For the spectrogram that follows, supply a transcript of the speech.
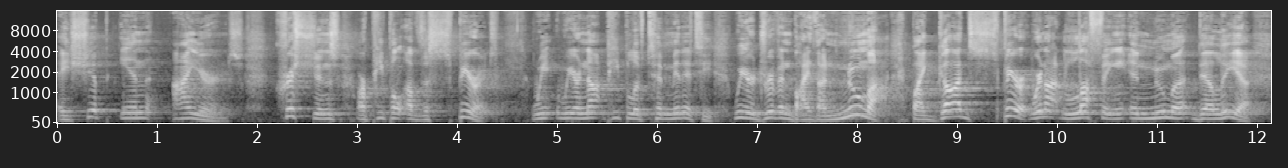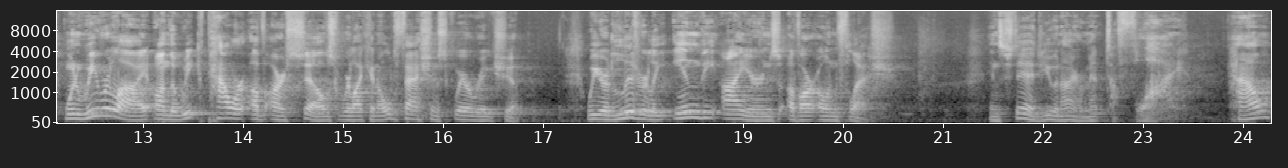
A ship in irons. Christians are people of the Spirit. We, we are not people of timidity. We are driven by the pneuma, by God's Spirit. We're not luffing in pneuma delia. When we rely on the weak power of ourselves, we're like an old fashioned square rig ship. We are literally in the irons of our own flesh. Instead, you and I are meant to fly. How?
